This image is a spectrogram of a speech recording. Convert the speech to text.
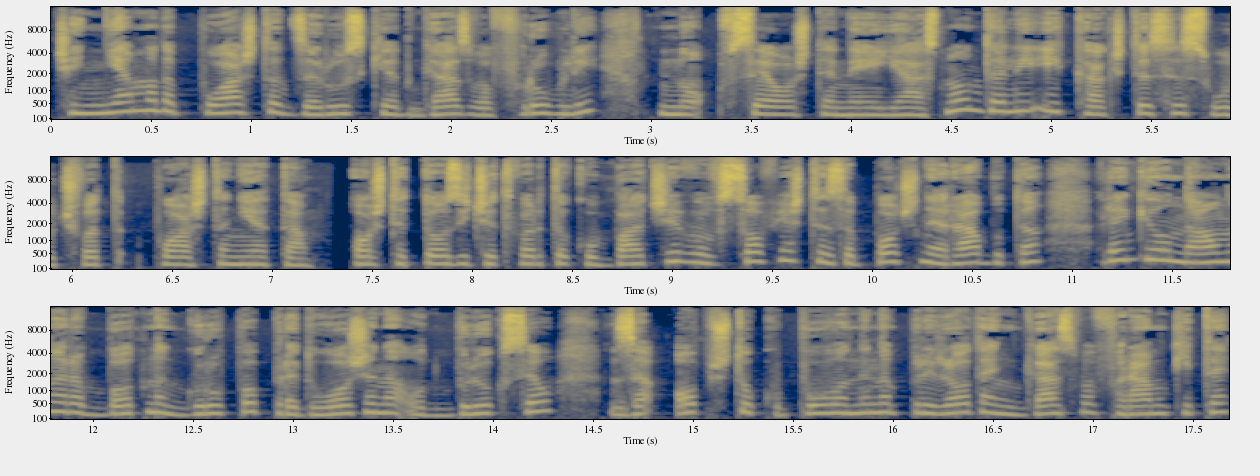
че няма да плащат за руският газ в рубли, но все още не е ясно дали и как ще се случват плащанията. Още този четвъртък обаче в София ще започне работа регионална работна група, предложена от Брюксел за общо купуване на природен газ в рамките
